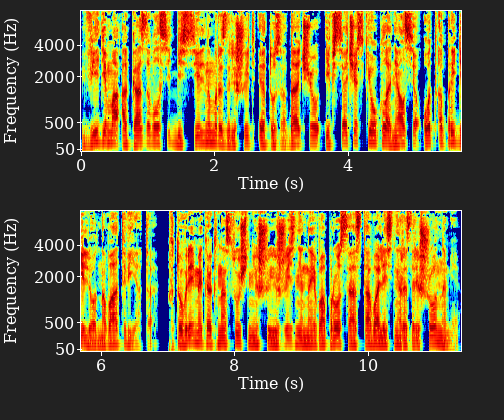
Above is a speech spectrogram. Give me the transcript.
видимо, оказывался бессильным разрешить эту задачу и всячески уклонялся от определенного ответа. В то время как насущнейшие жизненные вопросы оставались неразрешенными,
